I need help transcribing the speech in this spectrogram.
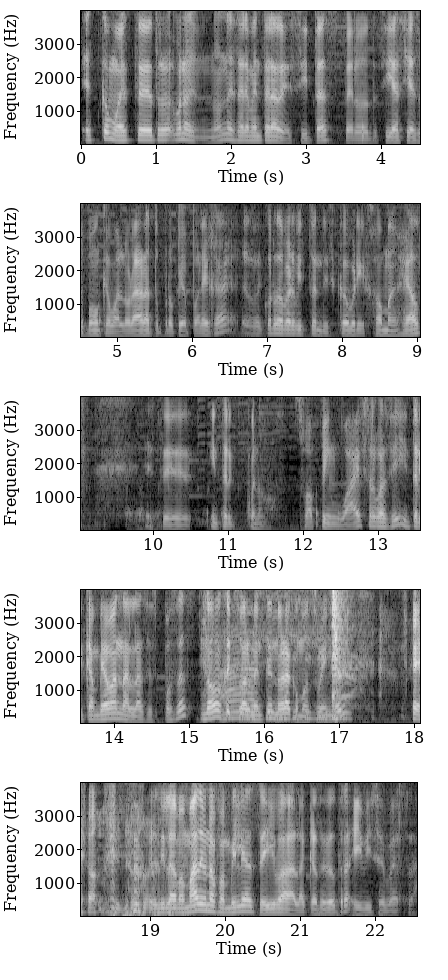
Es como este otro, bueno, no necesariamente era de citas, pero sí hacía supongo que valorar a tu propia pareja. Recuerdo haber visto en Discovery Home and Health, este, inter, bueno, swapping wives, algo así, intercambiaban a las esposas, no Ah, sexualmente, sí, no era sí, como sí, swingers, pero, pero si la mamá de una familia se iba a la casa de otra y viceversa.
